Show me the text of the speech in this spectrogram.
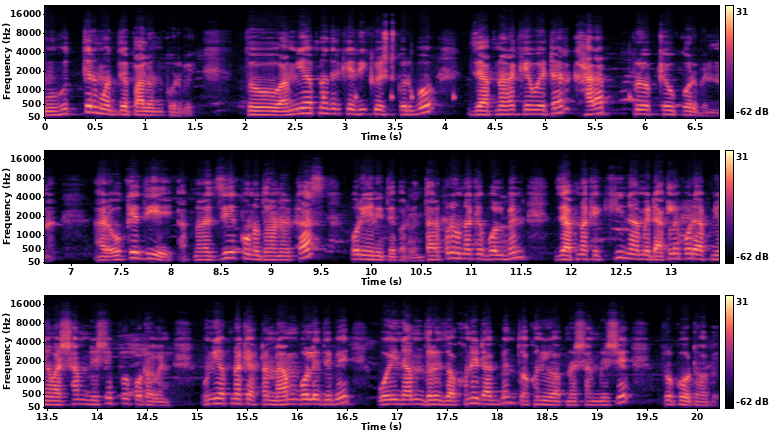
মুহূর্তের মধ্যে পালন করবে। তো আমি আপনাদেরকে রিকোয়েস্ট করব যে আপনারা কেউ এটার খারাপ প্রয়োগ কেউ করবেন না। আর ওকে দিয়ে আপনারা যে কোনো ধরনের কাজ করিয়ে নিতে পারবেন। তারপরে ওনাকে বলবেন যে, আপনাকে কি নামে ডাকলে পরে আপনি আমার সামনে এসে প্রকট হবেন। উনি আপনাকে একটা নাম বলে দেবে। ওই নাম ধরে যখনই ডাকবেন, তখনই ও আপনার সামনে এসে প্রকট হবে।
